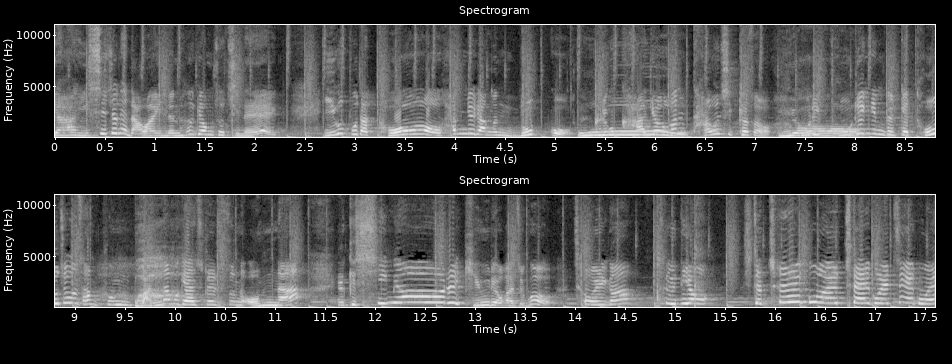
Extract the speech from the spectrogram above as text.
야, 이 시중에 나와 있는 흑염소 진액 이것보다 더 함유량은 높고 오. 그리고 가격은 다운시켜서 이야. 우리 고객님들께 더 좋은 상품 만나보게 하실 수는 없나? 이렇게 심혈을 기울여 가지고 저희가 드디어 진짜 최고의 최고의 최고의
